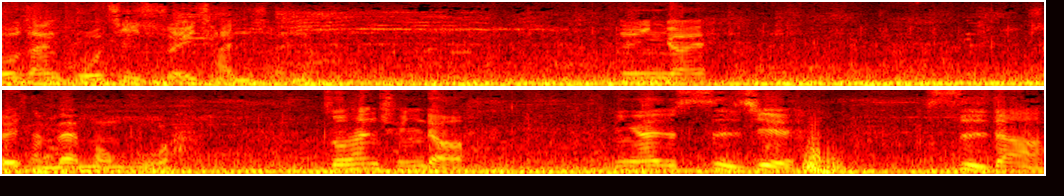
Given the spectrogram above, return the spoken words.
舟山国际水产城啊，这应该水产非常丰富啊。舟山群岛应该是世界四大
